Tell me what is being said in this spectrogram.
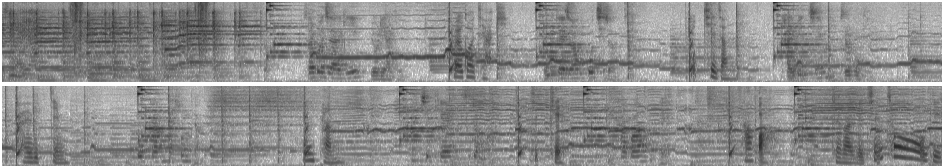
드시나요? 설거지하기, 요리하기, 설거지하기, 동태전, 꼬치전, 꼬치전, 갈비찜, 불고기, 갈비찜, 꽃감, 송편, 홍편, 식혜, 수정과, 식혜, 사과, 배. 사과. 제가 이제 친척이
